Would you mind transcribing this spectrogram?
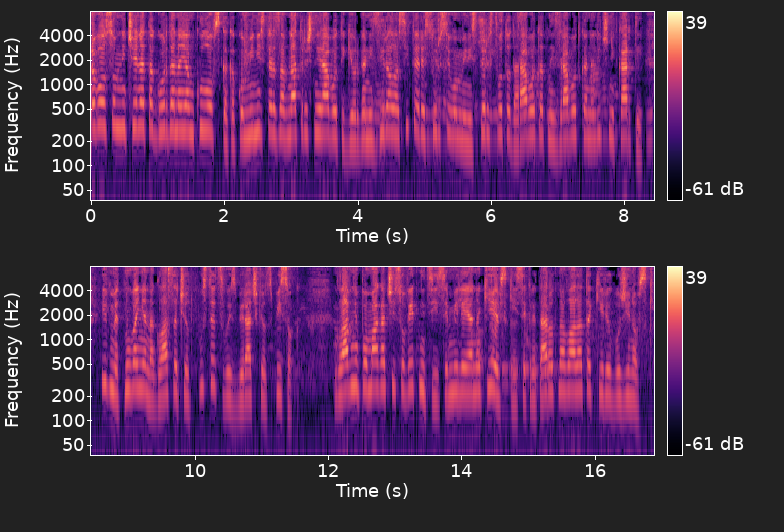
Прво осомничената Гордана Јанкуловска како министер за внатрешни работи ги организирала сите ресурси во министерството да работат на изработка на лични карти и вметнување на гласачи од пустец во избирачкиот список. Главни помагачи советници се Милеја Накиевски и секретарот на владата Кирил Божиновски.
